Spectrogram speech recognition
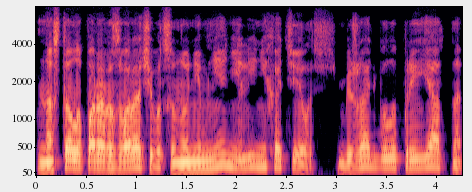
Настала пора разворачиваться, но ни мне, ни Ли не хотелось. Бежать было приятно.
